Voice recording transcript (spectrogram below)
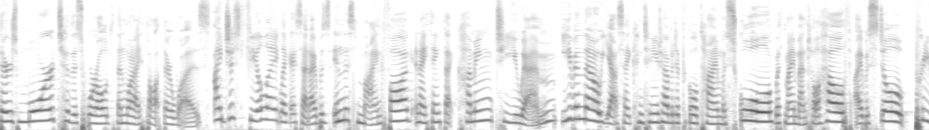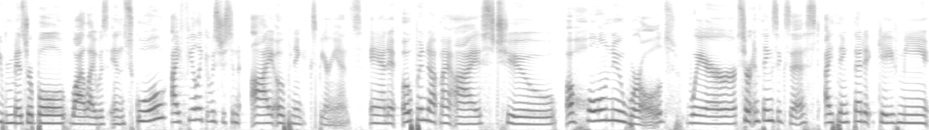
there's more to this world than what I thought there was. I just feel like, like I said, I was in this mind fog. And I think that coming to UM, even though, yes, I continue to have a difficult time with school, with my mental health, I was still pretty miserable while I was in school. I feel like it was just an eye opening experience. And it opened up my eyes to a whole new world where certain things exist. I think that it gave me me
